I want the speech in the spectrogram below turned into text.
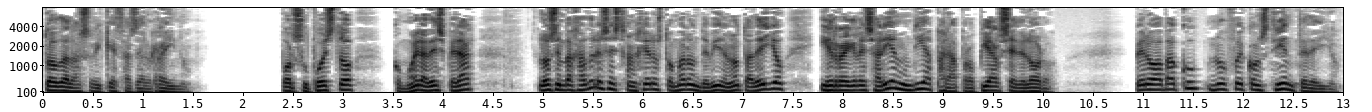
todas las riquezas del reino. Por supuesto, como era de esperar, los embajadores extranjeros tomaron debida nota de ello y regresarían un día para apropiarse del oro. Pero Habacuc no fue consciente de ello.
